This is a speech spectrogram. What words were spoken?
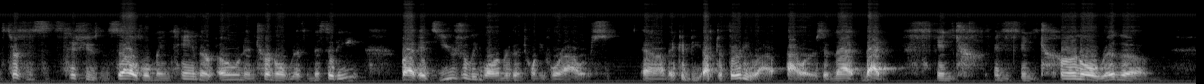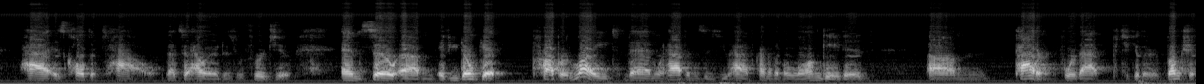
certain tissues and cells will maintain their own internal rhythmicity, but it's usually longer than 24 hours. Um, it could be up to 30 hours, and that that inter- in, internal rhythm ha- is called a tau. That's how it is referred to. And so, um, if you don't get proper light, then what happens is you have kind of an elongated um, pattern for that particular function.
